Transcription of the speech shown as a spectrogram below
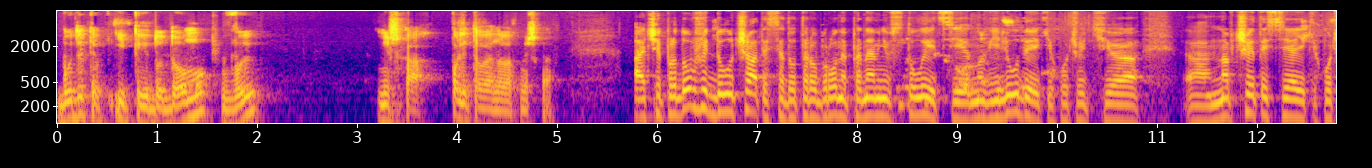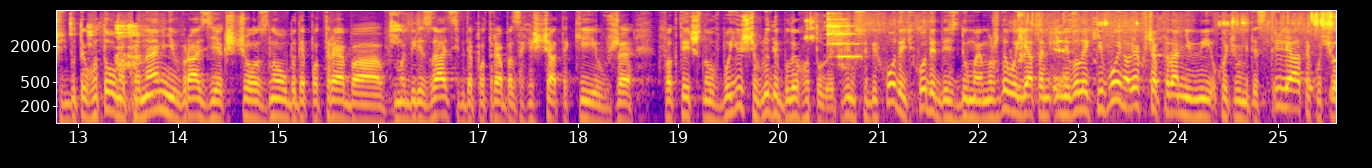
Будете йти додому в мішках, поліетиленових мішках. А чи продовжують долучатися до тероборони, принаймні в столиці, нові люди, які хочуть е, навчитися, які хочуть бути готовими, принаймні, в разі якщо знову буде потреба в мобілізації, буде потреба захищати Київ вже фактично в бою, щоб люди були готові. От він собі ходить, ходить десь, думає, можливо, я там і невеликий воїн, але я хоча б принаймні вмію, хочу вміти стріляти, хочу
